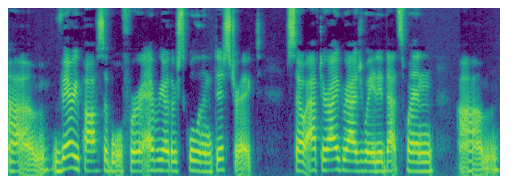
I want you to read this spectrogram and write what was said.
um, very possible for every other school in the district. So after I graduated, that's when um,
